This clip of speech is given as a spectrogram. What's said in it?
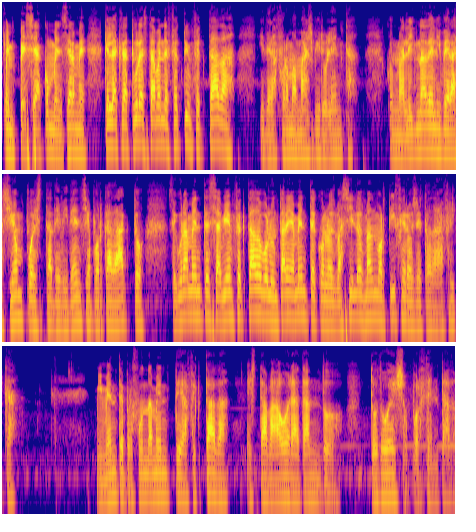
empecé a convencerme que la criatura estaba en efecto infectada y de la forma más virulenta. Con maligna deliberación puesta de evidencia por cada acto, seguramente se había infectado voluntariamente con los bacilos más mortíferos de toda África. Mi mente profundamente afectada estaba ahora dando todo eso por sentado.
